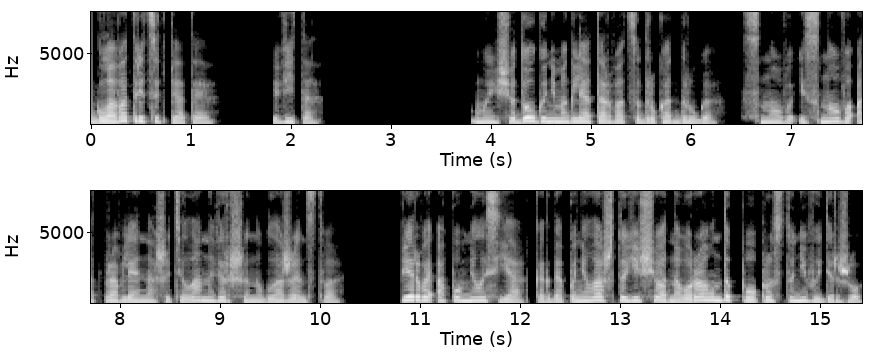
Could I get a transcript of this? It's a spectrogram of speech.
Глава 35. Вита. Мы еще долго не могли оторваться друг от друга, снова и снова отправляя наши тела на вершину блаженства. Первой опомнилась я, когда поняла, что еще одного раунда попросту не выдержу.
